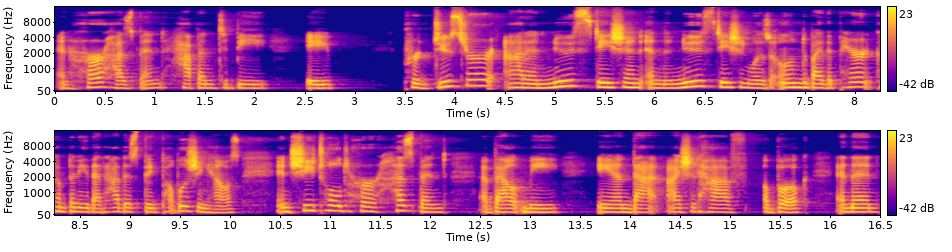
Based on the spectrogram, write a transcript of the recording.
and her husband happened to be a producer at a news station and the news station was owned by the parent company that had this big publishing house and she told her husband about me and that I should have a book. And then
